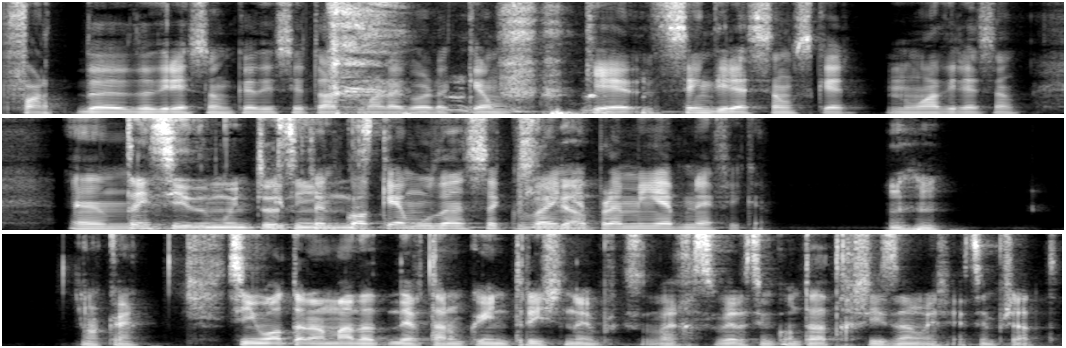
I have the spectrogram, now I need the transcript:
farto da, da, direção que a DC está a tomar agora, que é, um, que é sem direção sequer, não há direção. Um, Tem sido muito e, assim. Portanto, qualquer mudança que venha para mim é benéfica. Uhum. Ok. Sim, o Walter Armada deve estar um bocadinho triste, não é? Porque vai receber assim um contrato de rescisão, é, é sempre chato.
